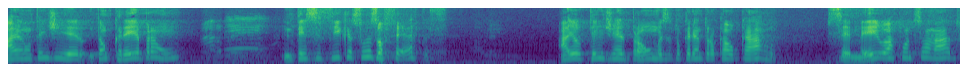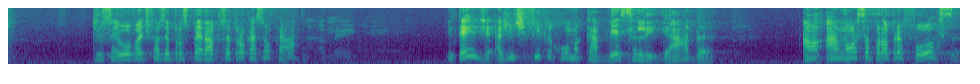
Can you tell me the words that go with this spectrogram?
Ah, eu não tenho dinheiro. Então creia para um. Amém. Intensifique as suas ofertas. Ah, eu tenho dinheiro para um, mas eu estou querendo trocar o carro. Semeie o ar-condicionado. Que o Senhor vai te fazer prosperar para você trocar seu carro. Amém. Entende? A gente fica com uma cabeça ligada à, à nossa própria força.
